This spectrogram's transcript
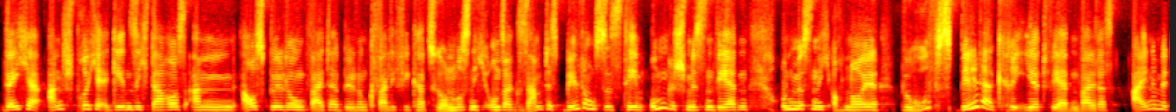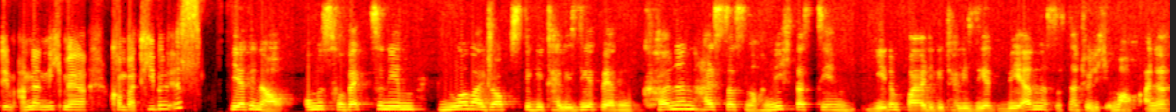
welche Ansprüche ergeben sich daraus an Ausbildung, Weiterbildung, Qualifikation? Muss nicht unser gesamtes Bildungssystem umgeschmissen werden und müssen nicht auch neue Berufsbilder kreiert werden, weil das eine mit dem anderen nicht mehr kompatibel ist? Ja, genau. Um es vorwegzunehmen, nur weil Jobs digitalisiert werden können, heißt das noch nicht, dass sie in jedem Fall digitalisiert werden. Es ist natürlich immer auch eine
